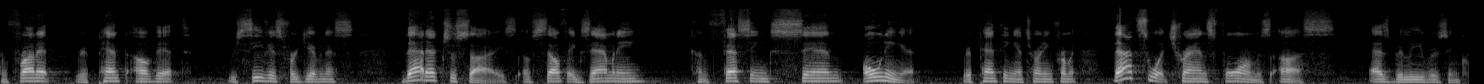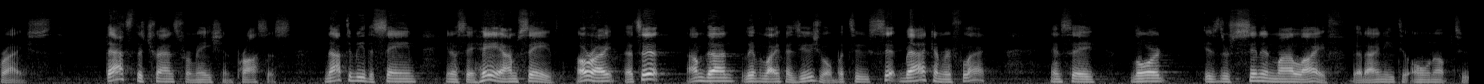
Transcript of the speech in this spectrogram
Confront it. Repent of it. Receive His forgiveness. That exercise of self examining, confessing sin, owning it, repenting and turning from it, that's what transforms us as believers in Christ. That's the transformation process. Not to be the same, you know, say, hey, I'm saved. All right, that's it. I'm done. Live life as usual. But to sit back and reflect and say, Lord, is there sin in my life that I need to own up to?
